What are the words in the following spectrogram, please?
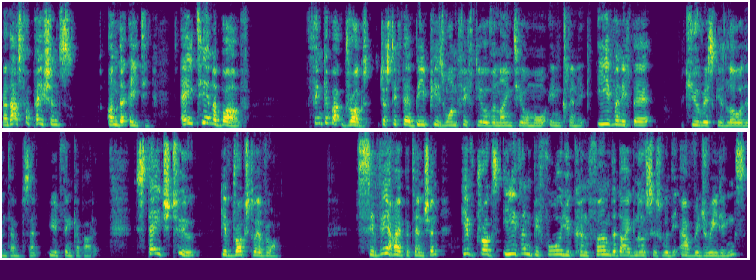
Now that's for patients under 80. 80 and above, think about drugs, just if their BP is 150 over 90 or more in clinic, even if their Q risk is lower than 10%, you'd think about it. Stage two, give drugs to everyone. Severe hypertension, give drugs even before you confirm the diagnosis with the average readings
